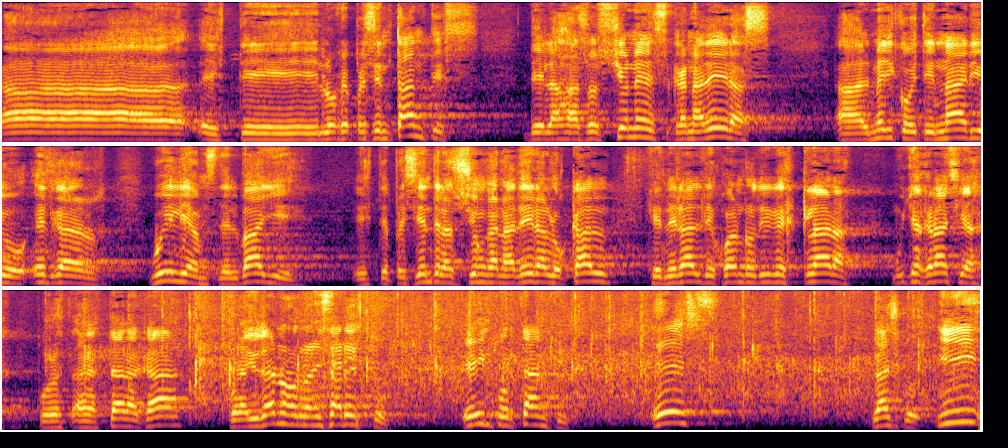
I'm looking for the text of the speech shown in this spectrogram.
a este, los representantes de las asociaciones ganaderas, al médico veterinario Edgar Williams del Valle, este, presidente de la Asociación Ganadera Local General de Juan Rodríguez Clara. Muchas gracias por estar acá, por ayudarnos a organizar esto. Es importante. Es Y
